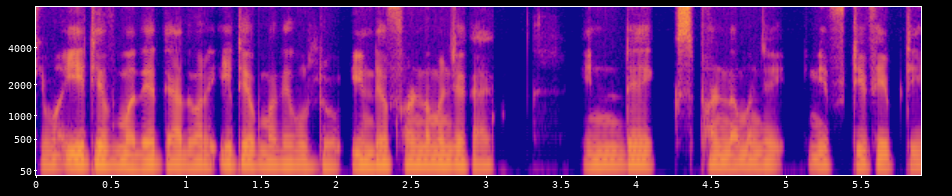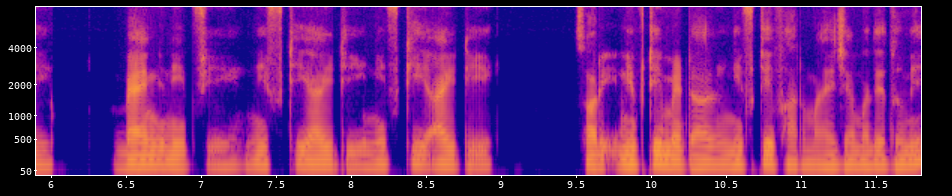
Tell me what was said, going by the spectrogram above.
किंवा ई-टी-एफमध्ये त्याद्वारे ई-टी-एफमध्ये बोलतो इंडेक्स फंड म्हणजे काय? इंडेक्स फंड म्हणजे Nifty 50, bank Nifty, Nifty IT, Nifty IT sorry Nifty metal, Nifty pharma ह्याच्यामध्ये तुम्ही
